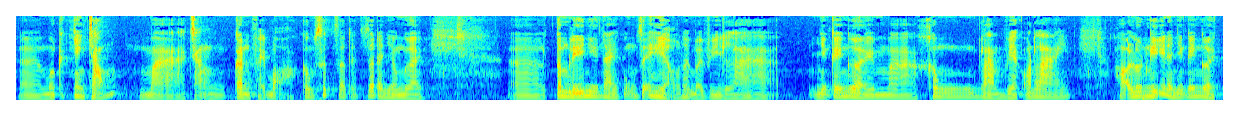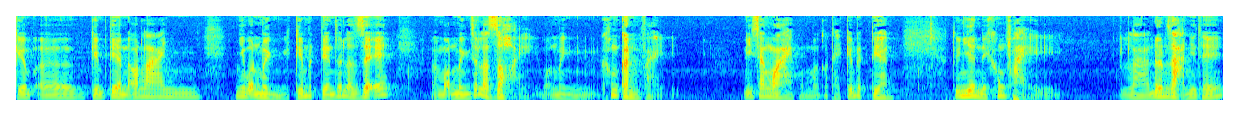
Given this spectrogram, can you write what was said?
uh, một cách nhanh chóng mà chẳng cần phải bỏ công sức rất rất là nhiều người. Uh, tâm lý như này cũng dễ hiểu thôi bởi vì là những cái người mà không làm việc online họ luôn nghĩ là những cái người kiếm uh, kiếm tiền online như bọn mình kiếm được tiền rất là dễ bọn mình rất là giỏi bọn mình không cần phải đi ra ngoài cũng có thể kiếm được tiền. Tuy nhiên thì không phải là đơn giản như thế.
